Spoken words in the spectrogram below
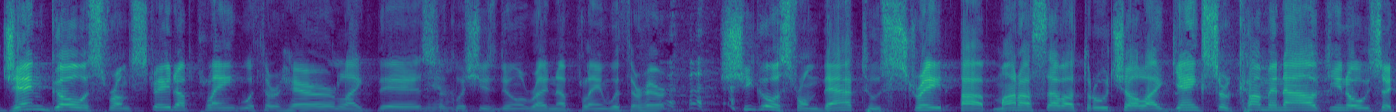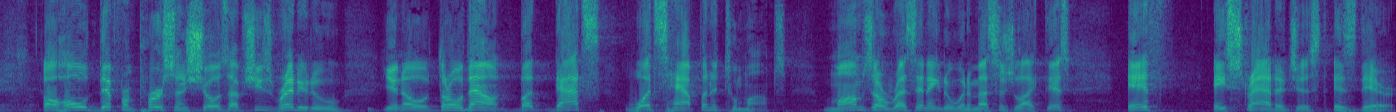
Jen goes from straight up playing with her hair like this. Look what she's doing right now, playing with her hair. she goes from that to straight up. Mara Salvatrucha, like gangster coming out, you know, so a whole different person shows up. She's ready to, you know, throw down. But that's what's happening to moms. Moms are resonating with a message like this. If a strategist is there,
